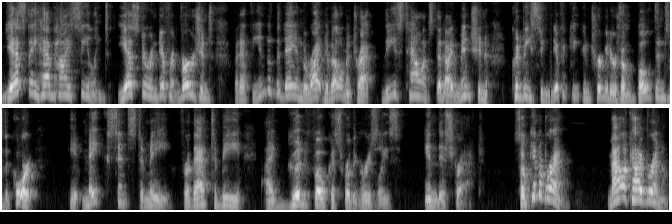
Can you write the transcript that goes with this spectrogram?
Yes, they have high ceilings. Yes, they're in different versions, but at the end of the day, in the right development track, these talents that I mentioned could be significant contributors on both ends of the court. It makes sense to me for that to be a good focus for the Grizzlies in this draft. So, Kendall Brown, Malachi Branham,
